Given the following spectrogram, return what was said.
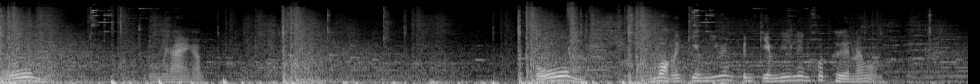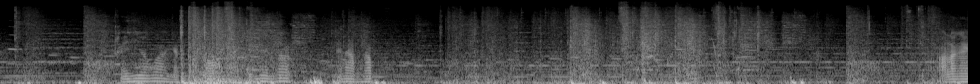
โอ้มดูไม่ได้ครับโอ้มผมบอกเลยเกมนี้มันเป็นเกมที่เล่นโคตรเพลินนะผม ที่ว่างๆอยากลองหาเล่นๆก็แนะนำครับเอาละไง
